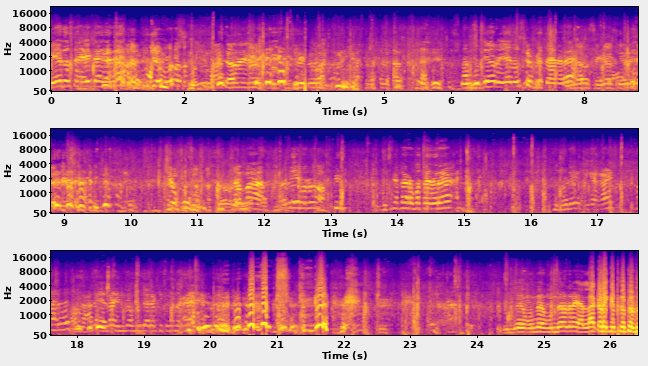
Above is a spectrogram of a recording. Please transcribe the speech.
ವೇದೋಸ್ತ ಹೇಳ್ತಾ ಇದ್ದಾರೆ. ನಮ್ಮ ಬುದ್ಧಿಯವರು ಏದೋಸ್ತ ಬಿಡ್ತಾ ಇದ್ದಾರೆ. ನಮ್ಮ ರವಿ ಅವರು ಬಿಸ್ಕೆಟಾರ ಬರ್ತಾ ಇದ್ದಾರೆ. ನೋಡಿ ಈಗ ಹಿಂದೆ ಮುಂದೆ ಮುಂದೆ ಮುಂದೆ ಮುಂದೆ ಆದ್ರೆ ಎಲ್ಲಾ ಕಡೆ ಕಿತ್ಕೊತದ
